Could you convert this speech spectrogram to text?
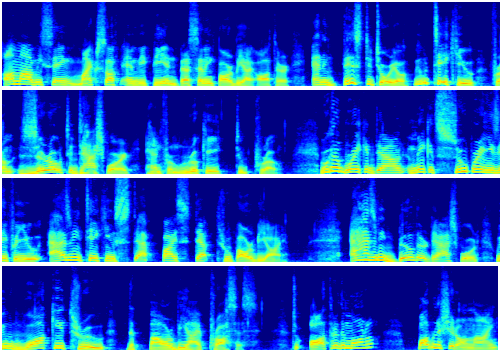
I'm Avi Singh, Microsoft MVP and best-selling Power BI author, and in this tutorial, we will take you from zero to dashboard and from rookie to pro. We're gonna break it down and make it super easy for you as we take you step by step through Power BI. As we build our dashboard, we would walk you through the Power BI process to author the model, publish it online,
